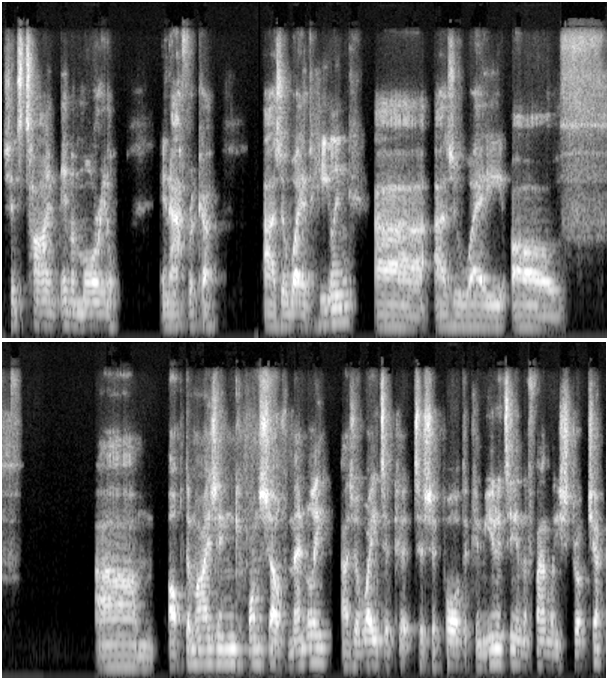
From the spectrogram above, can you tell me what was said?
since time immemorial in Africa as a way of healing, uh, as a way of um, optimizing oneself mentally, as a way to, to support the community and the family structure.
